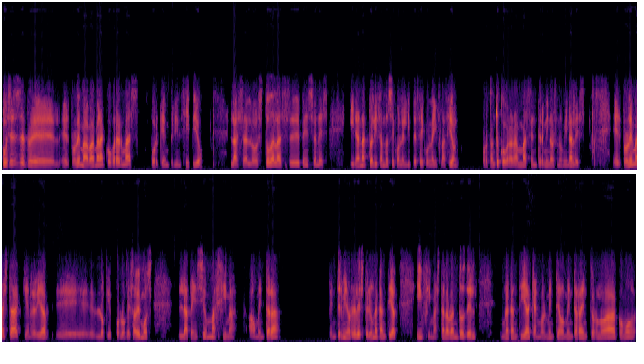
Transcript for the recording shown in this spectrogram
Pues ese es el, problema. Van a cobrar más porque, en principio, las, los, todas las eh, pensiones irán actualizándose con el IPC, con la inflación. Por tanto, cobrarán más en términos nominales. El problema está que, en realidad, eh, lo que, por lo que sabemos, la pensión máxima aumentará en términos reales, pero una cantidad ínfima. Están hablando de una cantidad que anualmente aumentará en torno a, como,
